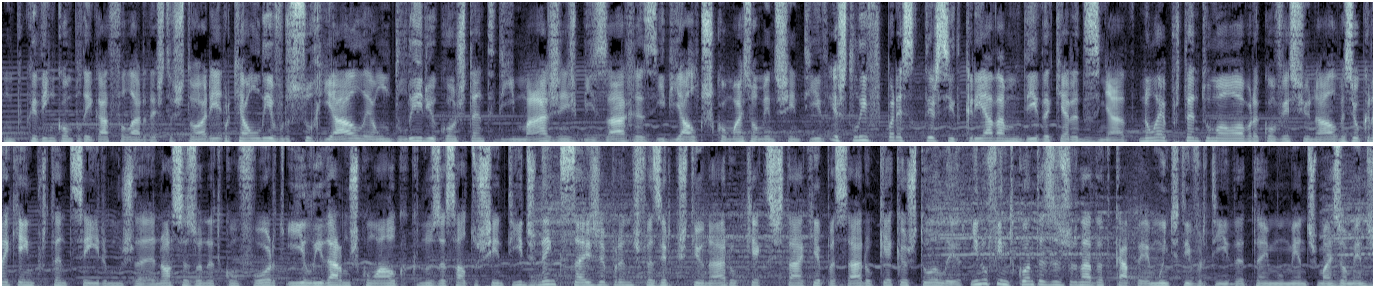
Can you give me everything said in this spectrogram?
um bocadinho complicado falar desta história, porque é um livro surreal, é um delírio constante de imagens bizarras e diálogos com mais ou menos sentido. Este livro parece ter sido criado à medida que era desenhado. Não é, portanto, uma obra convencional, mas eu creio que é importante sairmos da nossa zona de conforto e lidarmos com algo que nos assalta os sentidos, nem que seja para nos fazer questionar o que é que se está aqui a passar, o que é que eu estou a ler. E no fim de contas, a jornada de capa é muito divertida, tem momentos mais ou menos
